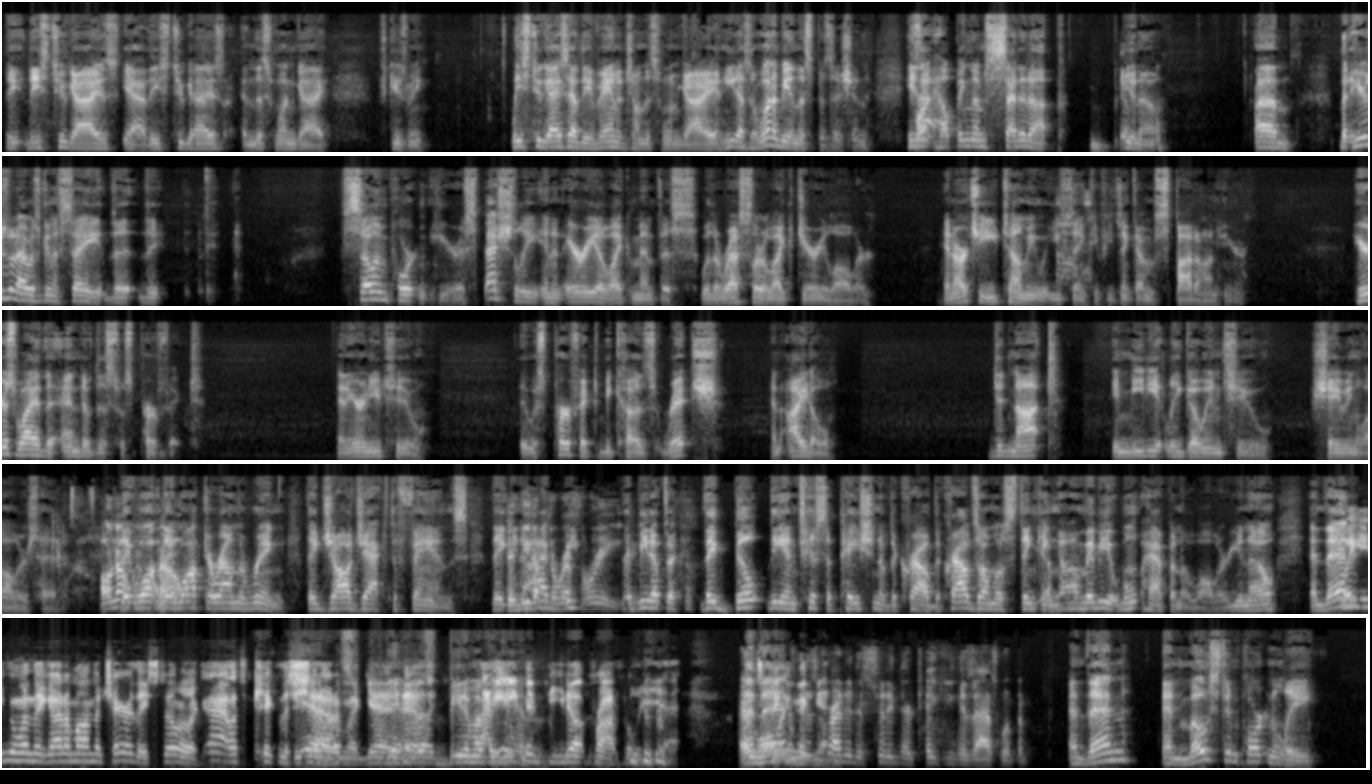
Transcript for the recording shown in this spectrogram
The, these two guys, yeah, these two guys and this one guy, excuse me, these two guys have the advantage on this one guy, and he doesn't want to be in this position. He's Right. not helping them set it up, Yep. you know. Um, but here's what I was going to say: the the so important here, especially in an area like Memphis with a wrestler like Jerry Lawler. And Archie, you tell me what you think if you think I'm spot on here. Here's why the end of this was perfect. And Aaron, you too. It was perfect because Rich and Idol did not immediately go into shaving Lawler's head. Oh no, they, wa- no. they walked around the ring. They jaw jacked the fans. They, They beat know, up I the referee. They beat up the. They built the anticipation of the crowd. The crowd's almost thinking, "Oh, maybe it won't happen to Lawler," you know. And then, like even when they got him on the chair, they still were like, ah, let's kick the shit out of him again. yeah, You know, let's like, beat him up he ain't been beat up properly yet. and and then then- his again. credit is sitting there taking his ass whipping. and then, and most importantly,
